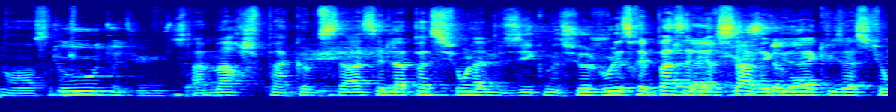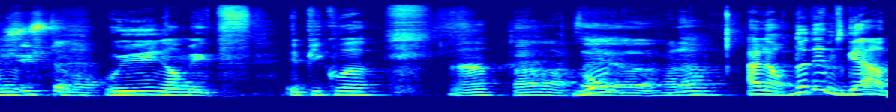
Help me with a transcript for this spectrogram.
non, ça, Tout est une ça marche pas comme ça. C'est de la passion, la musique, monsieur. Je vous laisserai pas Ah bah, salir ça avec des accusations. Justement. Oui, non, mais. pff, Et puis quoi hein? Enfin, après, Bon. euh, voilà. Alors, Dodemsgard.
